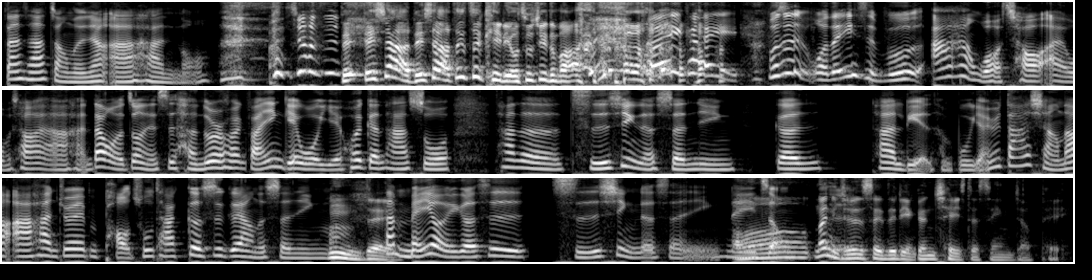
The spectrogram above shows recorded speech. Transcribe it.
但是他长得像阿汉哦，就是等等一下，等一下，这这可以流出去的吗？可以可以，不是我的意思，不是阿汉，我超爱，我超爱阿汉。但我的重点是，很多人会反映给我，也会跟他说，他的磁性的声音跟他的脸很不一样，因为大家想到阿汉就会跑出他各式各样的声音嘛，嗯，对。但没有一个是磁性的声音那一种。哦，那你觉得谁的脸跟 Chase 的声音比较配？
